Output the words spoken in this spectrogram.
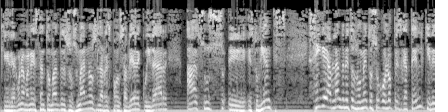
que de alguna manera están tomando en sus manos la responsabilidad de cuidar a sus eh, estudiantes. Sigue hablando en estos momentos Hugo López Gatel, quien es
